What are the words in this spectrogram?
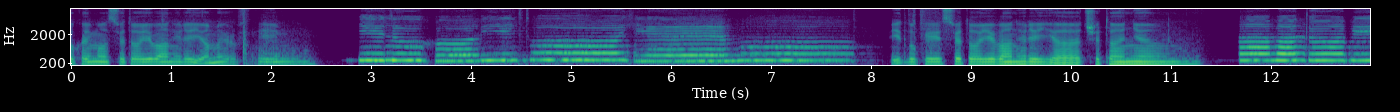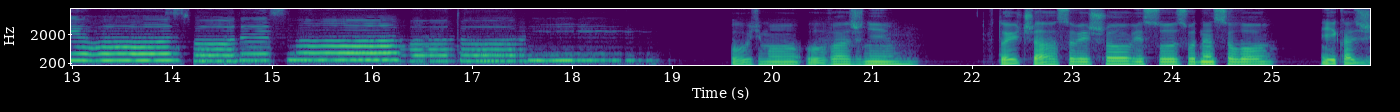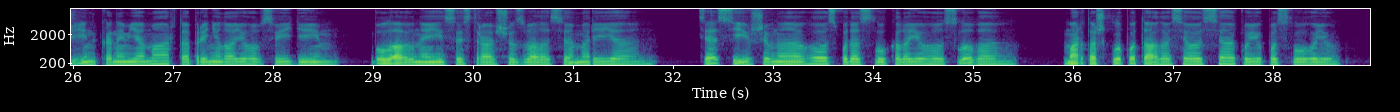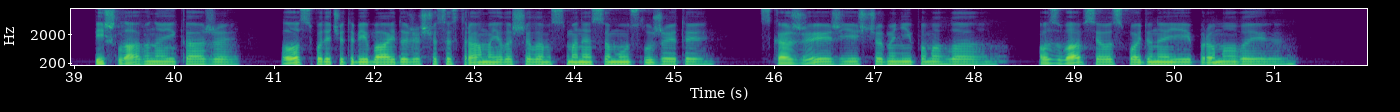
Слухаймо Святої Євангелія, мир всім. і духові Твоєму. Від Луки Святої Євангелія читання. Слава Тобі, Господи, слава Тобі. Будьмо уважні. В той час увійшов Ісус в одне село, і якась жінка, на ім'я Марта, прийняла його в свій дім. Була у неї сестра, що звалася Марія. Ця, сівши ногах Господа, слухала його слова. Марта ж клопоталася осякою послугою. Пішла вона і каже: Господи, чи тобі байдуже, що сестра моя лишила мене саму служити? Скажи ж їй, щоб мені помогла. Озвався Господь до неї і промовив.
